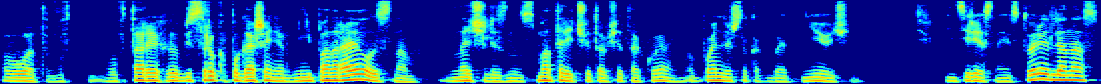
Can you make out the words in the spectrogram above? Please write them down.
Вот. Во- Во-вторых, без срока погашения не понравилось нам. Начали смотреть, что это вообще такое. Мы поняли, что как бы это не очень интересная история для нас.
